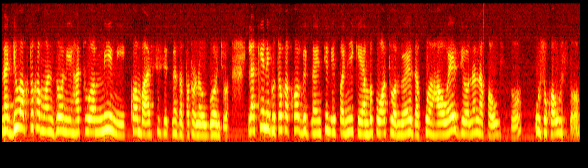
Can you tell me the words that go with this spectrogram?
Najua kutoka mwanzoni hatuamini kwamba sisi tunaweza patwa na ugonjwa. Lakini kutoka covid-19 ifanyike ambapo watu wameweza kuwa hawawezi onana kwa uso uso kwa uso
